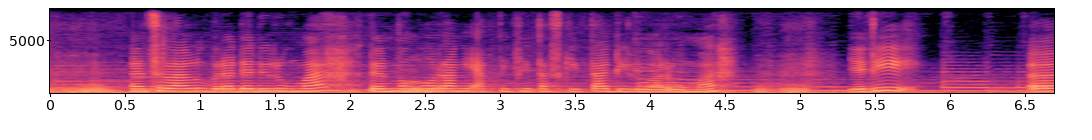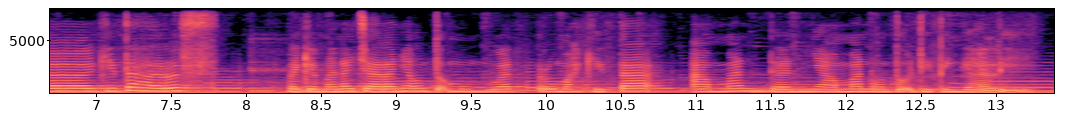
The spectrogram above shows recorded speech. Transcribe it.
Hmm, dan selalu berada di rumah dan mengurangi aktivitas kita di luar rumah. hmm. Jadi eh, kita harus bagaimana caranya untuk membuat rumah kita aman dan nyaman untuk ditinggali.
